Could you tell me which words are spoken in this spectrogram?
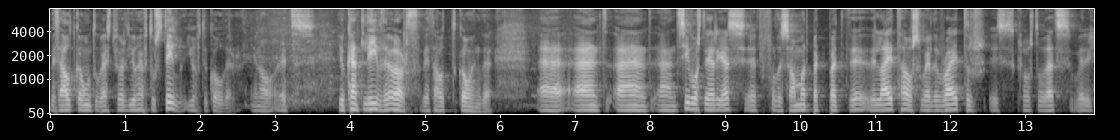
without going to Westfjord, you have to still you have to go there. You know it's you can't leave the earth without going there. Uh, and and and she was there, yes, uh, for the summer. But but the, the lighthouse where the writer is close to, that's very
